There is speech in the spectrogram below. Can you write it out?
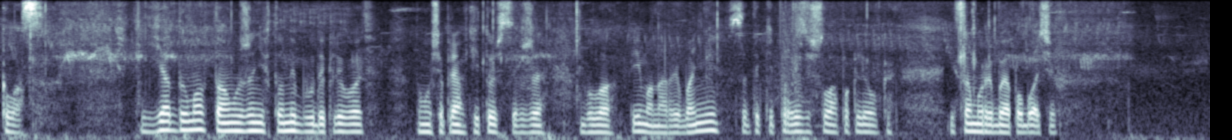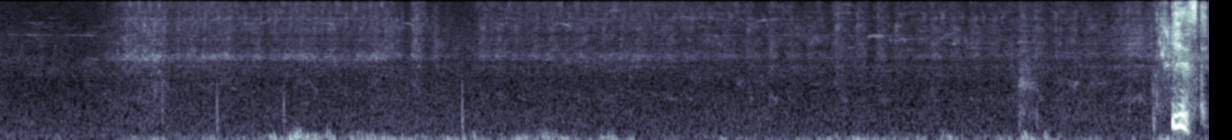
Клас. Я думав, там уже ніхто не буде клювати. Тому що прямо в тій точці вже була піймана риба. Ні, все-таки произійшла покльовка. І саму рибу я побачив. Єсть!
